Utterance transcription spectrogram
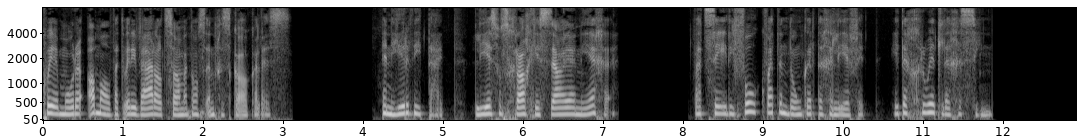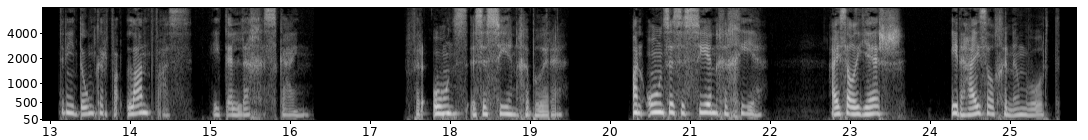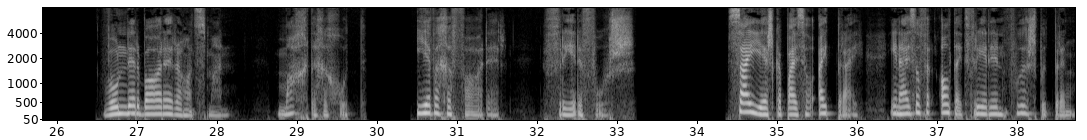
Goeiemôre almal wat oor die wêreld saam met ons ingeskakel is. In hierdie tyd lees ons graag Jesaja 9 wat sê die volk wat in donkerte geleef het, het 'n groot lig gesien. In die donker land was, het 'n lig geskyn. Vir ons is 'n seun gebore. Aan ons is 'n seun gegee. Hy sal heers en hy sal genoem word Wonderbare Raadsman magtige God, ewige Vader, vredevors. Sy heerskappy sal uitbrei en hy sal vir altyd vrede en voorspoed bring.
